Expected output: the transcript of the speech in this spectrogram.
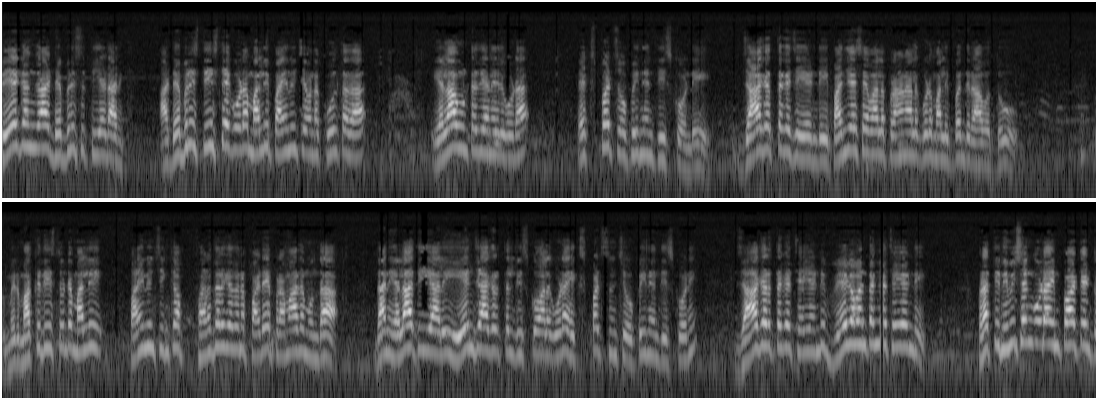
వేగంగా డెబ్రిస్ తీయడానికి. ఆ డెబ్రిస్ తీస్తే కూడా మళ్ళీ పైనుంచి ఏమైనా కూల్తుందా? ఎలా ఉంటుంది అనేది కూడా ఎక్స్పర్ట్స్ ఒపీనియన్ తీసుకోండి. జాగ్రత్తగా చేయండి. పనిచేసే వాళ్ళ ప్రాణాలకు కూడా మళ్ళీ ఇబ్బంది రావద్దు. మీరు మక్కు తీస్తుంటే మళ్ళీ పైనుంచి ఇంకా ఫర్దర్ ఏదైనా పడే ప్రమాదం ఉందా? దాన్ని ఎలా తీయాలి? ఏం జాగ్రత్తలు తీసుకోవాలో కూడా ఎక్స్పర్ట్స్ నుంచి ఒపీనియన్ తీసుకొని జాగ్రత్తగా చేయండి. వేగవంతంగా చేయండి. ప్రతి నిమిషం కూడా ఇంపార్టెంట్.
